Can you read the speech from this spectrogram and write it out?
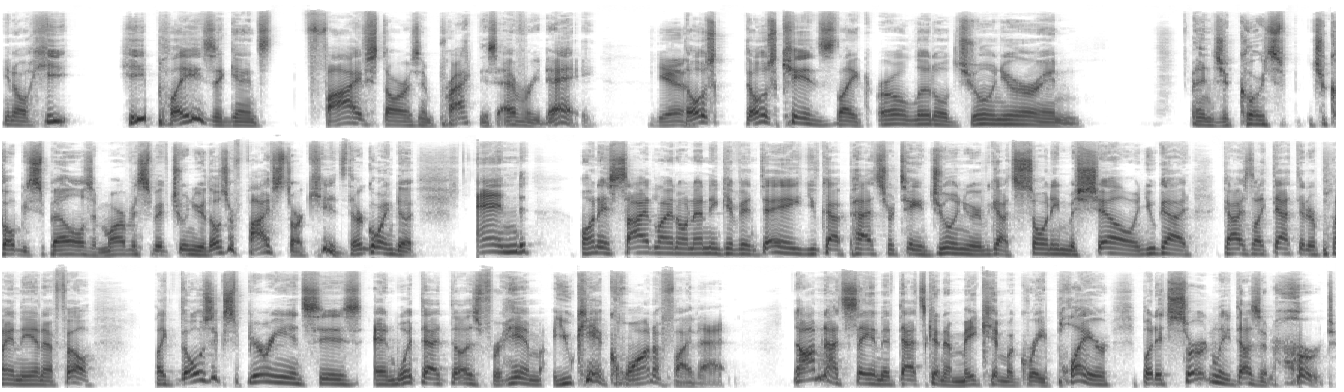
you know, he he plays against five stars in practice every day. Yeah. Those those kids like Earl Little Jr. and and Jacoby, Spells and Marvin Smith Jr. Those are five star kids. They're going to end on his sideline on any given day. You've got Pat Surtain Jr. You've got Sony Michel, and you got guys like that that are playing the NFL. Like those experiences and what that does for him, you can't quantify that. Now, I'm not saying that that's going to make him a great player, but it certainly doesn't hurt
